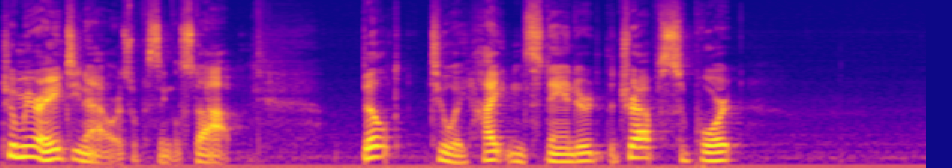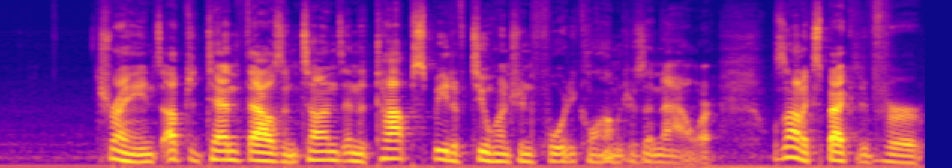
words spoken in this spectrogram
to a mere 18 hours with a single stop. Built to a heightened standard, the traps support trains up to 10,000 tons and a top speed of 240 kilometers an hour. It was not expected for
